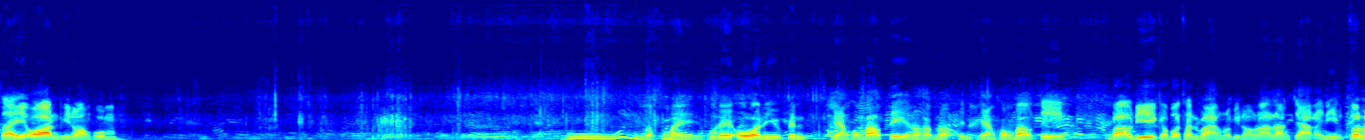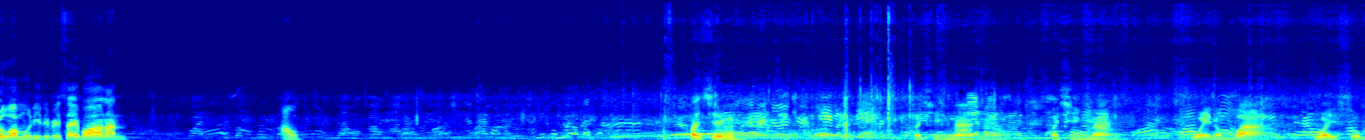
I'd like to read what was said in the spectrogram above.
ใส่อ่อนพี่น้องผมบู้ยบักใหม่ผู้ใดโอ้อันนี้เป็นแผงของบ่าวเต้เนาะครับเนาะเป็นแผงของบ่าวเต้บ่าวดีกับบ่ท่านว่างเนาะพี่น้องเนาะหลังจากไอ้นี่ตัวรู้ว่ามือนี้ได้ไปใส่บ่อลั่นเอาไปเฉียงไปเฉียงหน้าพี่น้องไปเฉียงหน้า กล้วยน้ำว่ากล้วยสม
